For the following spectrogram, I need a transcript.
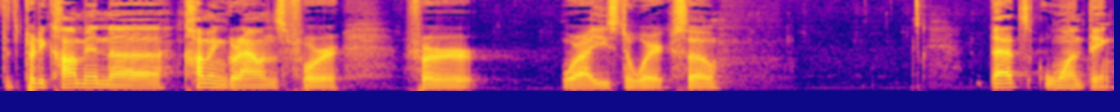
that's pretty common uh, common grounds for for where I used to work. So that's one thing.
